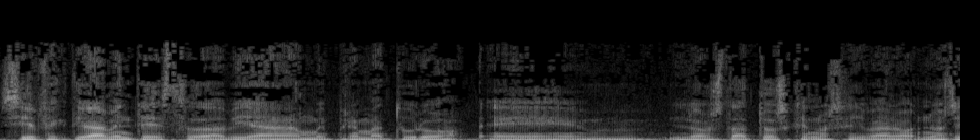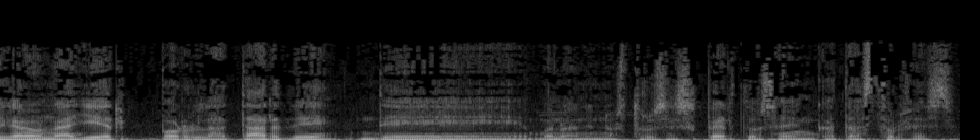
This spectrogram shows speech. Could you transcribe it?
Sí, efectivamente es todavía muy prematuro. Eh, los datos que nos, llevaron, nos llegaron ayer por la tarde de, bueno, de nuestros expertos en catástrofes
